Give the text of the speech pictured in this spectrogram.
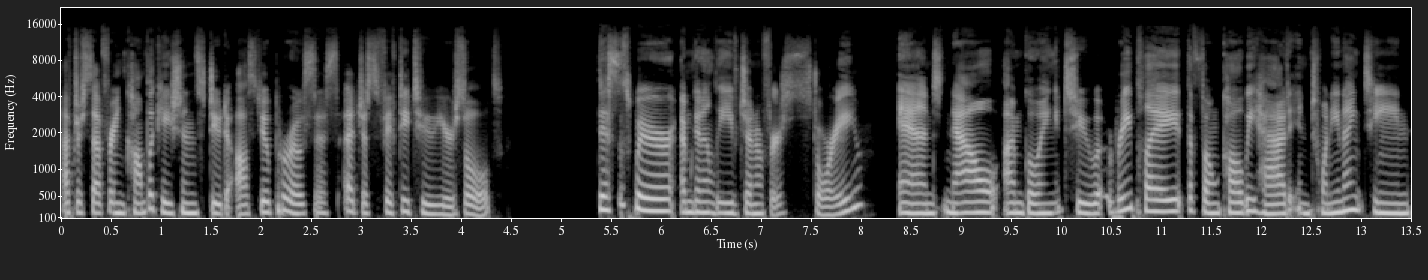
after suffering complications due to osteoporosis at just 52 years old. This is where I'm going to leave Jennifer's story. And now I'm going to replay the phone call we had in 2019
